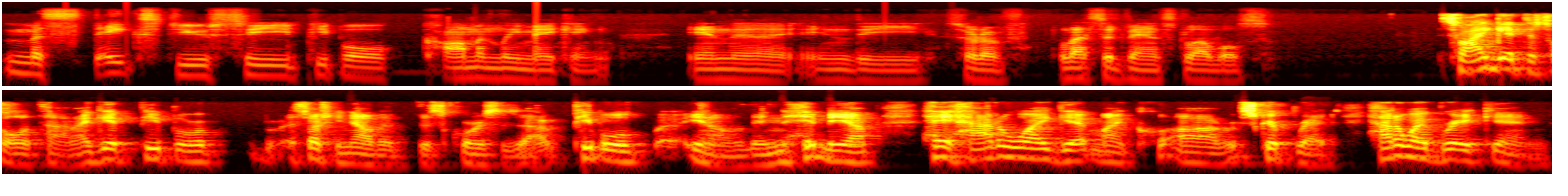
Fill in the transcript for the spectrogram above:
mistakes do you see people commonly making in the in the sort of less advanced levels? So I get this all the time. I get people, especially now that this course is out, people, you know, they hit me up. Hey, how do I get my uh, script read? How do I break in?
